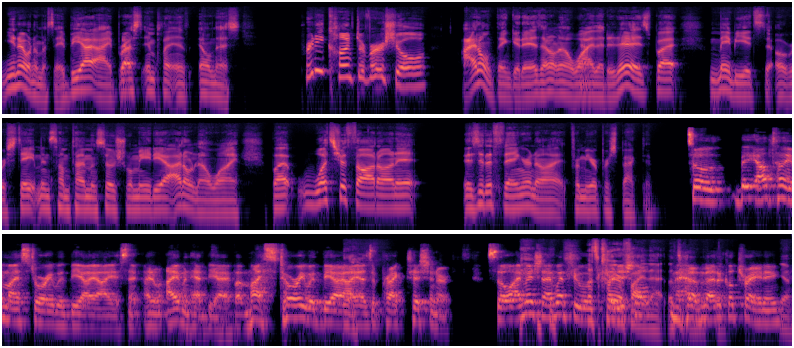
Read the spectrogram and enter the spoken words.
You know what I'm going to say. BII, breast implant illness. Pretty controversial I don't think it is. I don't know why yeah. that it is, but maybe it's the overstatement sometime in social media. I don't know why. But what's your thought on it? Is it a thing or not from your perspective? So I'll tell you my story with BII. I don't. I haven't had BII, but my story with BII yeah. as a practitioner. So I mentioned I went through Let's clarify that. Let's medical that. training, yeah.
